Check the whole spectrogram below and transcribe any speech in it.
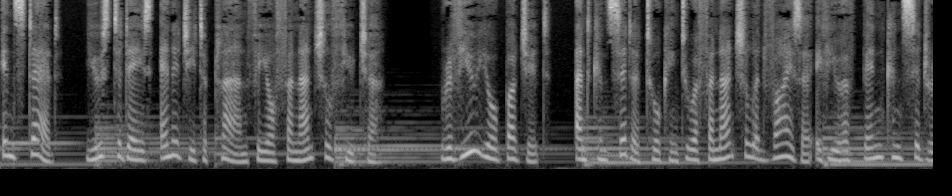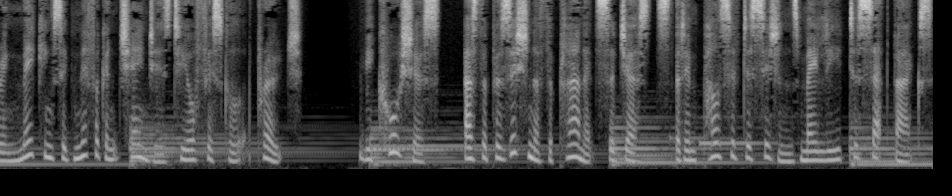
Instead, use today's energy to plan for your financial future. Review your budget, and consider talking to a financial advisor if you have been considering making significant changes to your fiscal approach. Be cautious, as the position of the planets suggests that impulsive decisions may lead to setbacks.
